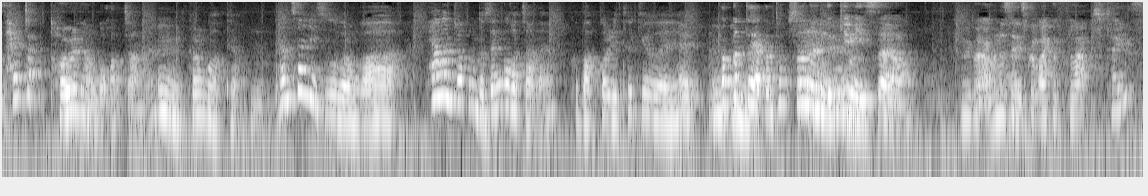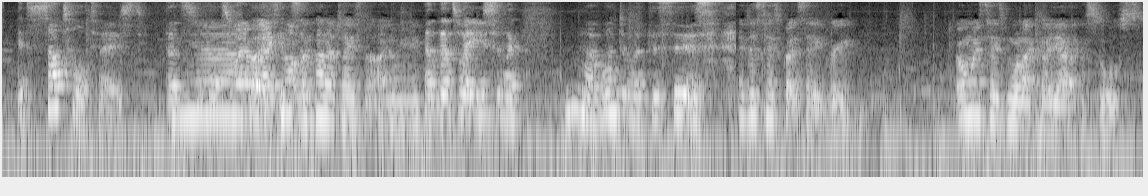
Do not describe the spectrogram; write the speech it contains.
살짝 덜 단 것 같지 않아요? 음, 그런 것 같아요. 음. 탄산이 있어서 그런가 향은 조금 더 센 것 같지 않아요? 그 막걸리 특유의 네, 음, 혀 끝에 약간 톡 쏘는 음, 음. 느낌이 있어요. We've got, I want to say it's got like a flat taste. It's subtle taste. That's, yeah, that's why I'm but like, it's not it's the kind of taste that I normally. that, that's why you say like, hmm, I wonder what this is. It just tastes quite savoury. It almost tastes more like a yeah, like a sauce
